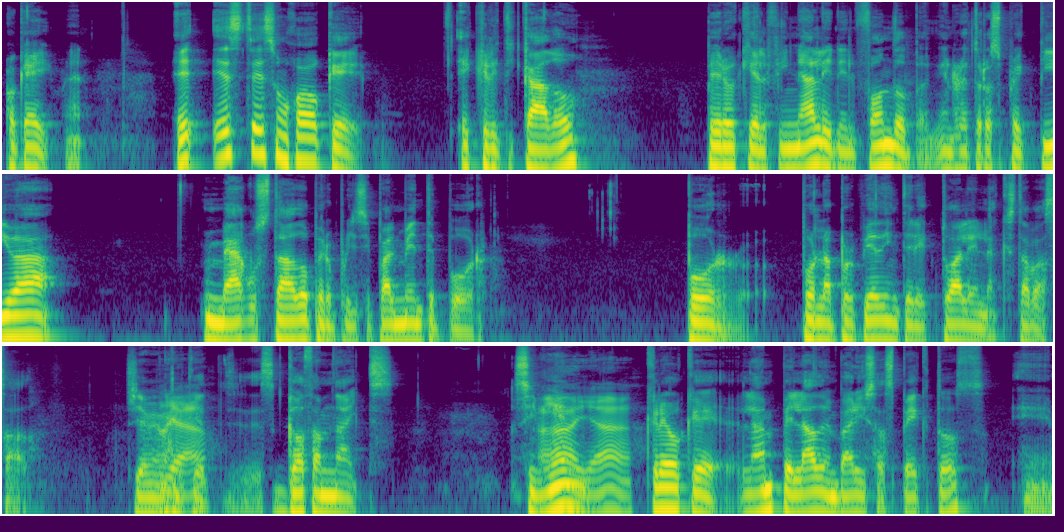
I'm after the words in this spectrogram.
Ok, e, este es un juego que he criticado, pero que al final, en el fondo, en retrospectiva, me ha gustado, pero principalmente por, por, por la propiedad intelectual en la que está basado. Se llama Gotham Knights. Si ah, bien creo que la han pelado en varios aspectos, eh,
